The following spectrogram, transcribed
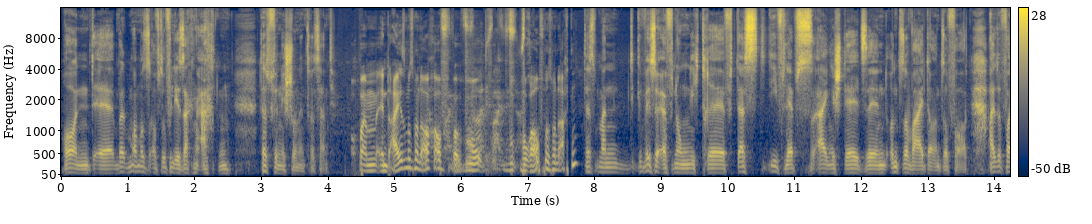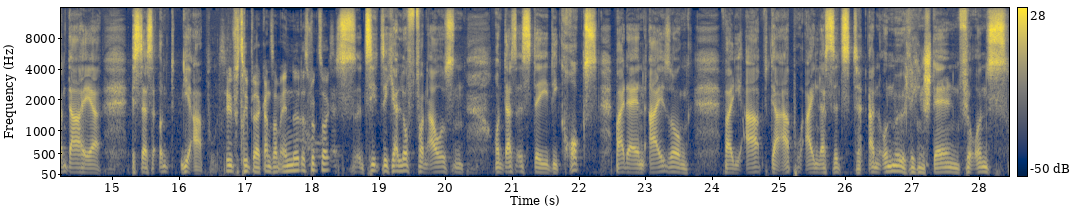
und äh, man muss auf so viele Sachen achten. Das finde ich schon interessant. Auch beim Enteisen muss man auch auf, wo, wo, worauf muss man achten? Dass man gewisse Öffnungen nicht trifft, dass die Flaps eingestellt sind und so weiter und so fort. Also von daher ist das, und die APU. Das Hilfstriebwerk ganz am Ende des Flugzeugs? Es zieht sich ja Luft von außen und das ist die, die Krux bei der Enteisung, weil die der APU-Einlass sitzt an unmöglichen Stellen für uns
